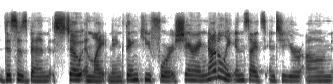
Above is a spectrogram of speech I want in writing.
this has been so enlightening. Thank you for sharing not only insights into your own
